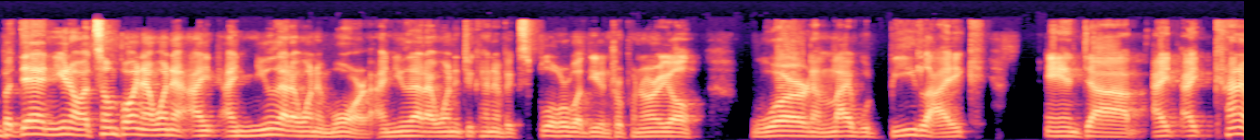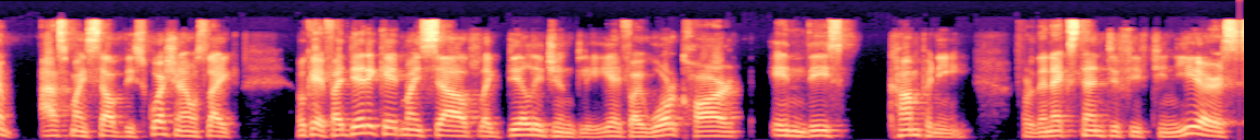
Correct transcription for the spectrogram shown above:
but then, you know, at some point I wanted, I, I knew that I wanted more. I knew that I wanted to kind of explore what the entrepreneurial world and life would be like. And uh, I, I kind of asked myself this question. I was like, okay, if I dedicate myself like diligently, if I work hard in this company for the next 10 to 15 years,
